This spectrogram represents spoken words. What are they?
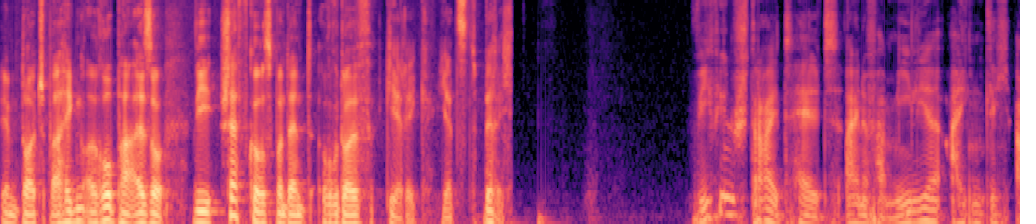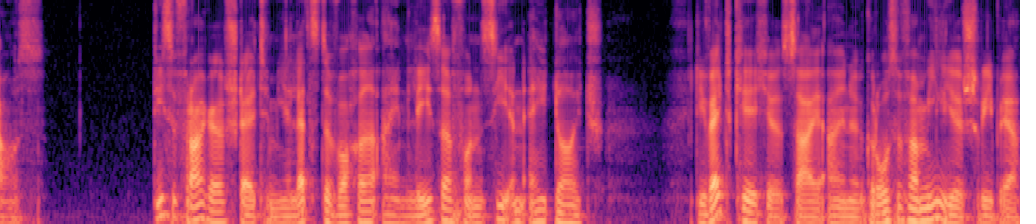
im deutschsprachigen Europa also, wie Chefkorrespondent Rudolf Gehrig jetzt berichtet. Wie viel Streit hält eine Familie eigentlich aus? Diese Frage stellte mir letzte Woche ein Leser von CNA Deutsch. Die Weltkirche sei eine große Familie, schrieb er,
